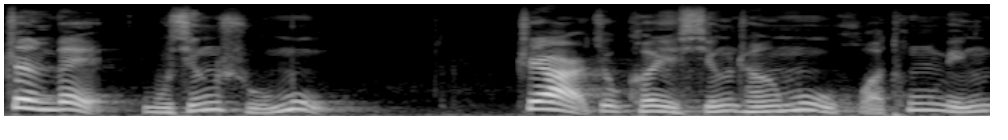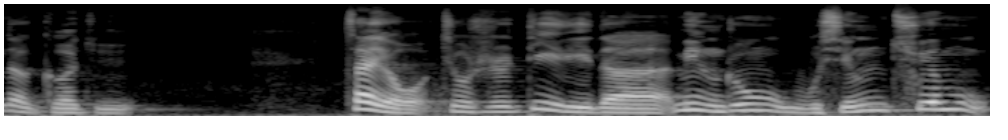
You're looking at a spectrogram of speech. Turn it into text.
正位五行属木，这样就可以形成木火通明的格局。再有就是弟弟的命中五行缺木，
